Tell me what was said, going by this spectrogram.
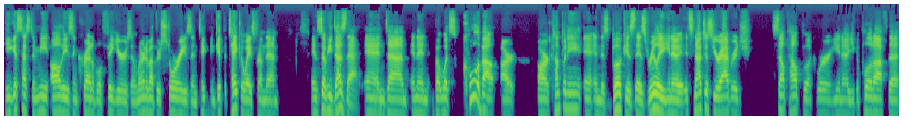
he just has to meet all these incredible figures and learn about their stories and take and get the takeaways from them. And so he does that. And um, and then but what's cool about our our company and, this book is is really you know it's not just your average self-help book where you know you can pull it off the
